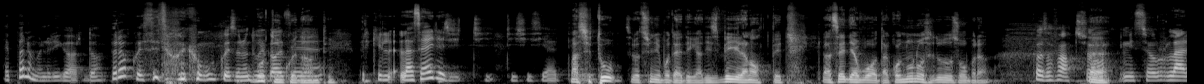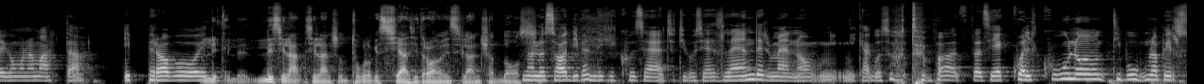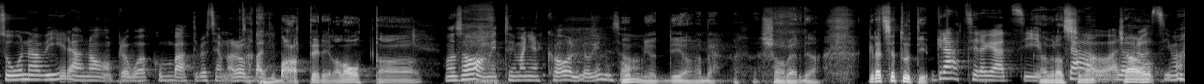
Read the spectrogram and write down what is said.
E poi non me lo ricordo. Però queste due comunque sono due Molto cose... inquietanti. Perché la sedia ci, ci, ti ci siedi. Ma se tu, situazione ipotetica, ti svegli la notte, la sedia vuota con uno seduto sopra, Cosa faccio? Eh. Inizio a urlare come una matta. E provo... e lì, lì si, lan- si lancia tutto quello che si ha, si trova che si lancia addosso. Non lo so, dipende che cos'è. Cioè, tipo, se è Slenderman, no, mi, mi cago sotto e basta. Se è qualcuno, tipo una persona vera, no, provo a combattere. Però se è una A roba tipo... combattere, la lotta. Non lo so, metto le mani al collo, che ne so. Oh mio Dio, vabbè, lasciamo perdere. Grazie a tutti. Grazie ragazzi. Alla prossima. Ciao, alla Ciao. prossima.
